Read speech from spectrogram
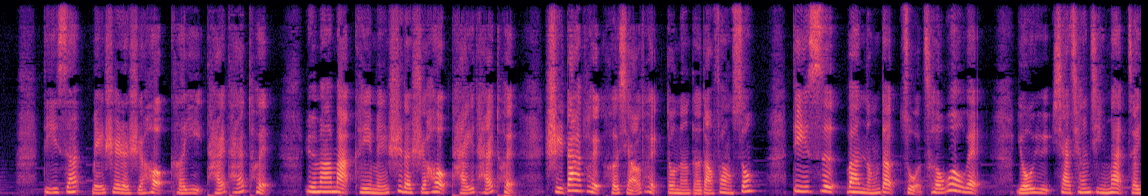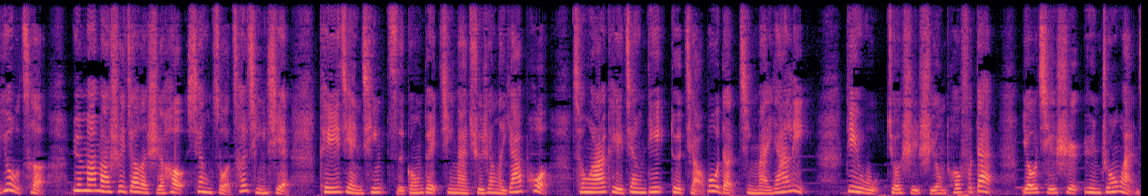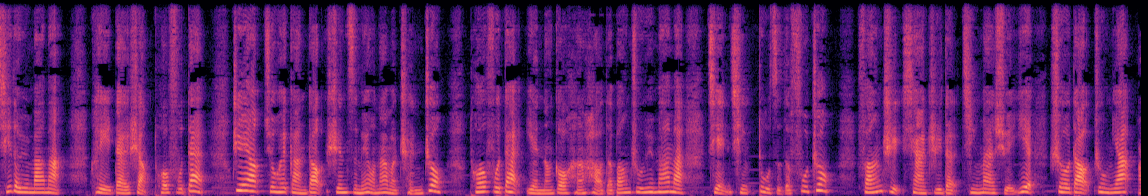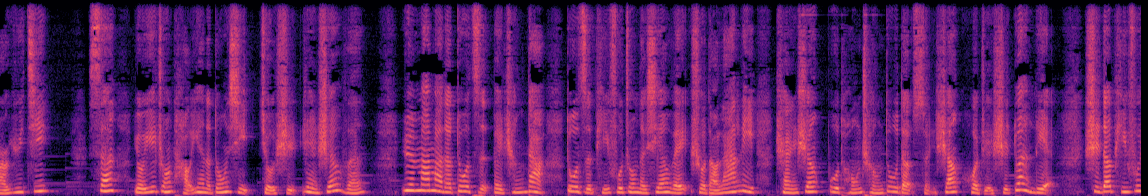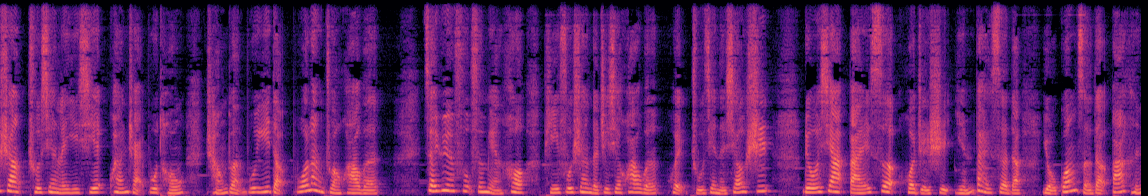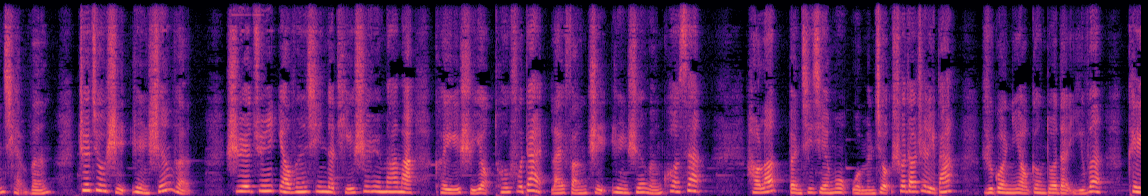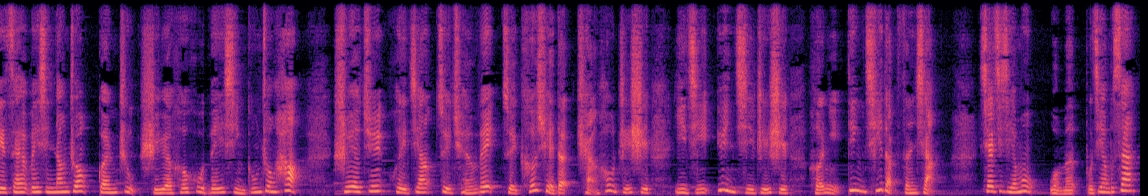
第三，没事的时候可以抬抬腿。孕妈妈可以没事的时候抬一抬腿，使大腿和小腿都能得到放松。第四，万能的左侧卧位。由于下腔静脉在右侧，孕妈妈睡觉的时候向左侧倾斜，可以减轻子宫对静脉曲张的压迫，从而可以降低对脚部的静脉压力。第五就是使用托腹带，尤其是孕中晚期的孕妈妈可以带上托腹带，这样就会感到身子没有那么沉重。托腹带也能够很好的帮助孕妈妈减轻肚子的负重，防止下肢的静脉血液受到重压而淤积。三有一种讨厌的东西就是妊娠纹。孕妈妈的肚子被撑大，肚子皮肤中的纤维受到拉力，产生不同程度的损伤或者是断裂，使得皮肤上出现了一些宽窄不同、长短不一的波浪状花纹。在孕妇分娩后，皮肤上的这些花纹会逐渐的消失，留下白色或者是银白色的有光泽的疤痕浅纹，这就是妊娠纹。十月君要温馨的提示孕妈妈，可以使用托腹带来防止妊娠纹扩散。好了，本期节目我们就说到这里吧。如果你有更多的疑问，可以在微信当中关注十月呵护微信公众号，十月君会将最权威、最科学的产后知识以及孕期知识和你定期的分享。下期节目我们不见不散。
